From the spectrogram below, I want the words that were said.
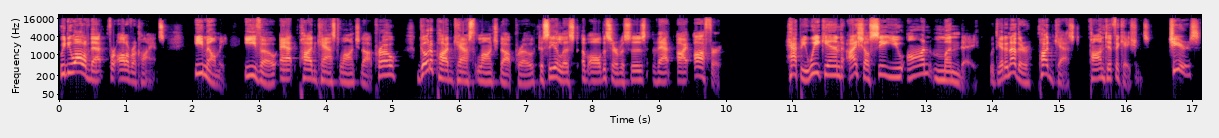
We do all of that for all of our clients. Email me, evo at podcastlaunch.pro. Go to podcastlaunch.pro to see a list of all the services that I offer. Happy weekend. I shall see you on Monday with yet another podcast, Pontifications. Cheers.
